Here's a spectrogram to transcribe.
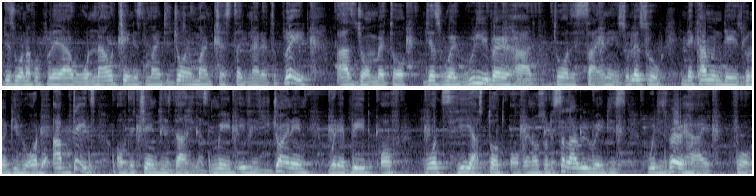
this wonderful player will now change his mind to join Manchester United to play as John Murtough just worked really very hard towards the signing. So let's hope in the coming days going to give you all the updates of the changes that he has made if he's joining with a bid of what he has thought of and also the salary wages which is very high for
